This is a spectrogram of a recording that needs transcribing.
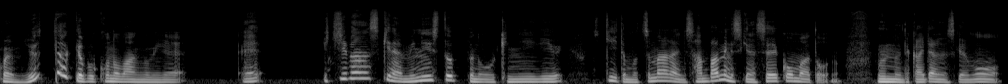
これ言ったっけ僕この番組で。え一番好きなミニストップのお気に入り聞いてもつまらないのに3番目に好きなセイコーマートのうんぬんって書いてあるんですけども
